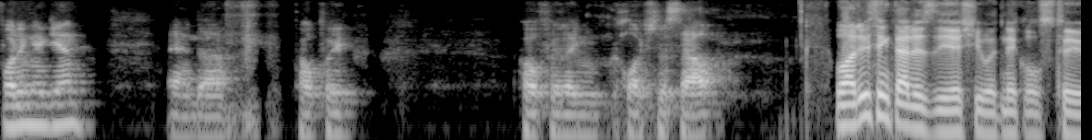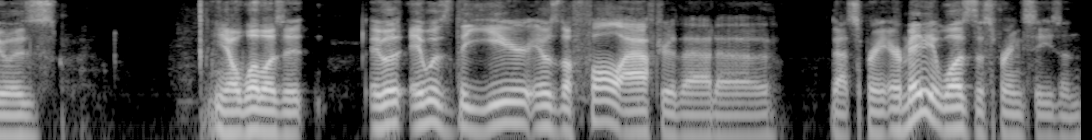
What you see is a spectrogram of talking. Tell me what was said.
footing again. And uh, hopefully, hopefully they can clutch this out. Well, I do think that is the issue with Nicholls too. Is you know what was it? It was it was the year. It was the fall after that. Uh, that spring, or maybe it was the spring season.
